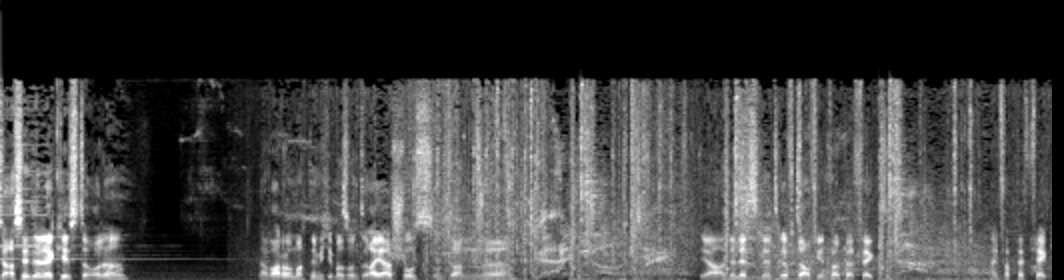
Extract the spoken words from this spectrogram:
Saß hinter der Kiste, oder? Navarro macht nämlich immer so einen Dreierschuss und dann, äh, Ja, der letzte, den trifft er auf jeden Fall perfekt. Einfach perfekt.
